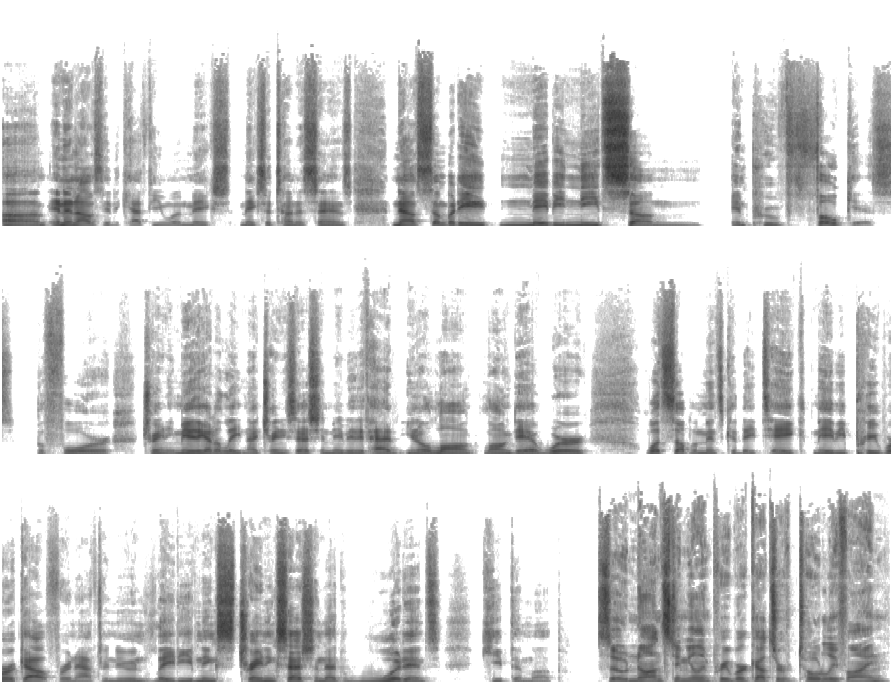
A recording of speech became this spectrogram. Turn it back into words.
Um, and then obviously the caffeine one makes makes a ton of sense. Now, somebody maybe needs some improved focus before training. Maybe they got a late night training session. Maybe they've had you know long long day at work. What supplements could they take? Maybe pre workout for an afternoon, late evening training session that wouldn't keep them up. So non-stimulant pre-workouts are totally fine.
